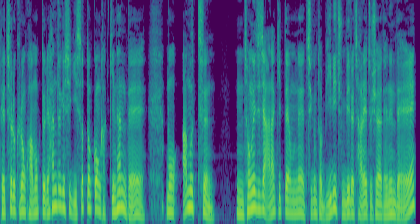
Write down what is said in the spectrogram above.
대체로 그런 과목들이 한두 개씩 있었던 건 같긴 한데 뭐 아무튼 음, 정해지지 않았기 때문에 지금 더 미리 준비를 잘 해 두셔야 되는데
